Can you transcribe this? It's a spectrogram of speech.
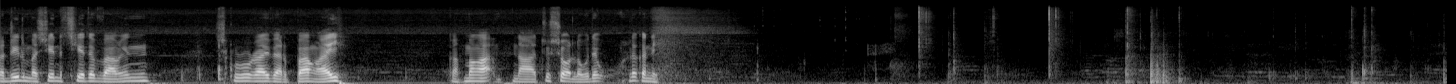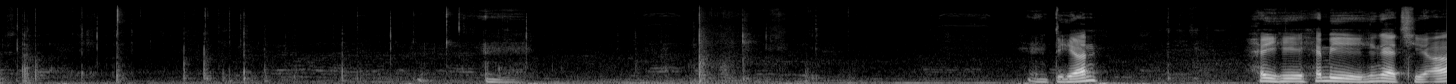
ka drill machine chiat wangin screwdriver pa ngai ka manga na chu so lo deuh hlekani ti hian hei hi, hemi hi nge chia a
